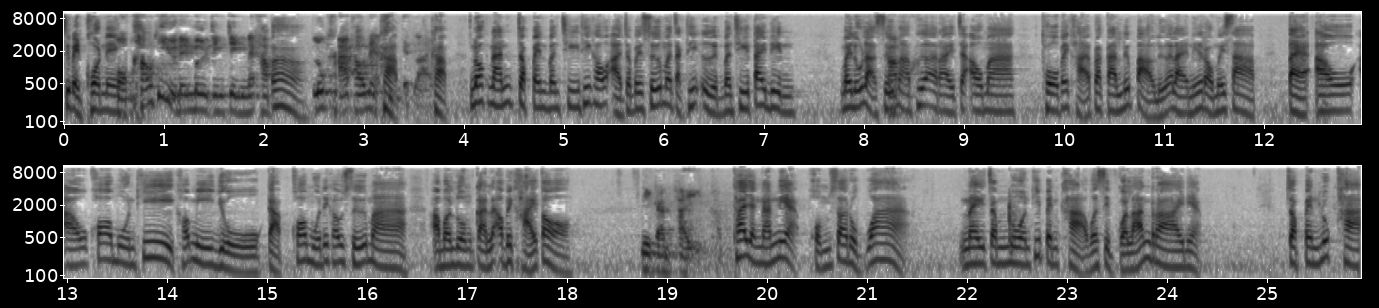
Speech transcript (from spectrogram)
11คนเองของเขาที่อยู่ในมือจริง ๆ นะครับอ่าลูกค้าเขาเนี่ยครับสิบเอ็ดรายครับ นอกนั้นจะเป็นบัญชีที่เขาอาจจะไปซื้อมาจากที่อื่นบัญชีใต้ดิน ไม่รู้ล่ะซื้อมาครับเพื่ออะไรจะเอามาโทรไปขายประกันหรือเปล่าหรืออะไรอันนี้เราไม่ทราบ แต่เอาเอาข้อมูลที่เขามีอยู่กับข้อมูลที่เขาซื้อมา เอามารวมกันแล้วเอาไปขายต่อ มีการไทยอีกครับ ถ้าอย่างนั้นเนี่ยผมสรุปว่าในจำนวนที่เป็นข่าวว่าสิบกว่าล้านรายเนี่ยจะเป็นลูกค้า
